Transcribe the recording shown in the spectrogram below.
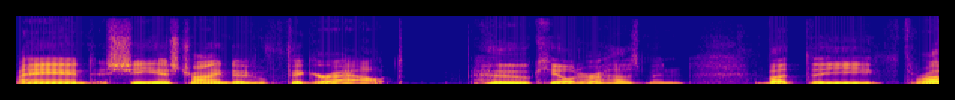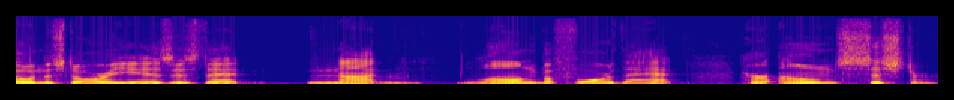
And she is trying to figure out who killed her husband. But the throw in the story is is that not long before that, her own sister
